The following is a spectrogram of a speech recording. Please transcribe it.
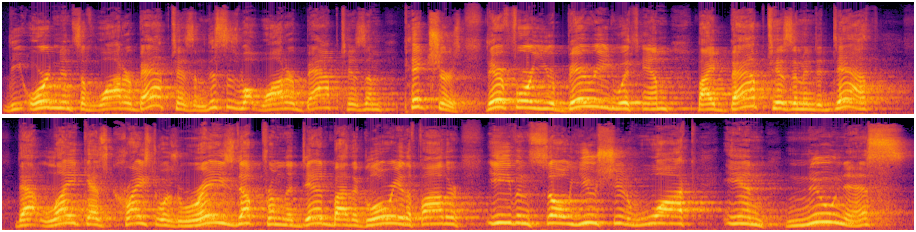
the ordinance of water baptism. This is what water baptism pictures. Therefore, you're buried with him by baptism into death, that like as Christ was raised up from the dead by the glory of the Father, even so you should walk in newness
